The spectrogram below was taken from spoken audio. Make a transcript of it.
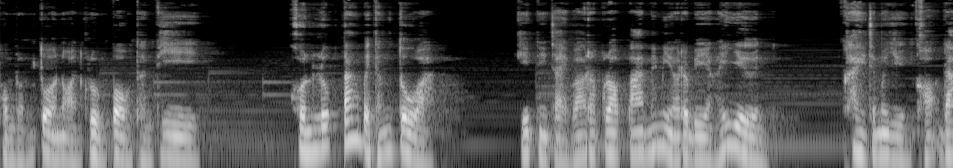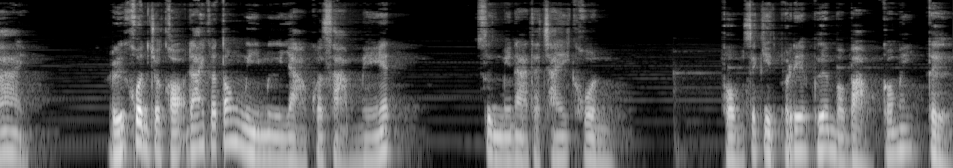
ผมล้มตัวนอนคลุมโปงทันทีคนลุกตั้งไปทั้งตัว คิดในใจว่ารอบๆบ้านไม่มีระเบียงให้ยืน ใครจะมายืนเคาะได้ หรือคนจะเคาะได้ก็ต้องมีมือยาวกว่าสามเมตร ซึ่งไม่น่าจะใช่คน ผมสะกิดเรียกเพื่อนเบาๆก็ไม่ตื่น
